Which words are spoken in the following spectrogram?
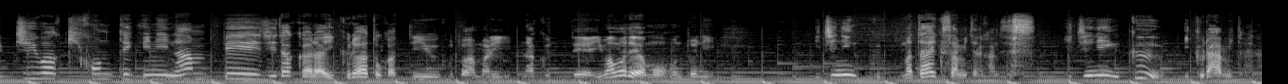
うちは基本的に何ページだからいくらとかっていうことはあまりなくって今まではもう本当に1人区まあ大工さんみたいな感じです。1人区いくらみたいな。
